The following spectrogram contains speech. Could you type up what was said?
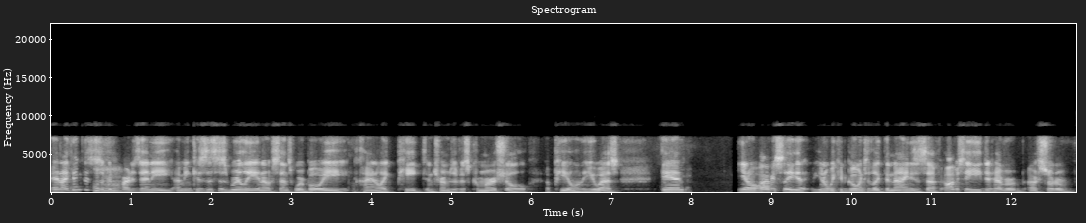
and I think this is a good part as any. I mean, because this is really, in a sense, where Bowie kind of like peaked in terms of his commercial appeal in the U.S. And you know, obviously, uh, you know, we could go into like the '90s and stuff. Obviously, he did have a, a sort of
